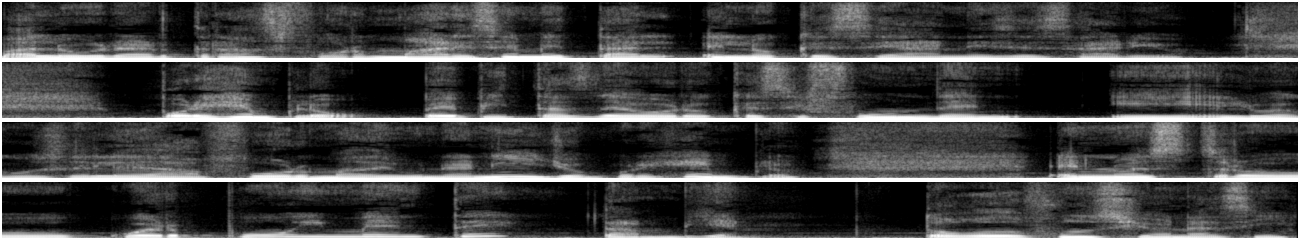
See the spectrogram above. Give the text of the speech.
va a lograr transformar ese metal en lo que sea necesario. Por ejemplo, pepitas de oro que se funden y luego se le da forma de un anillo, por ejemplo. En nuestro cuerpo y mente también. Todo funciona así.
